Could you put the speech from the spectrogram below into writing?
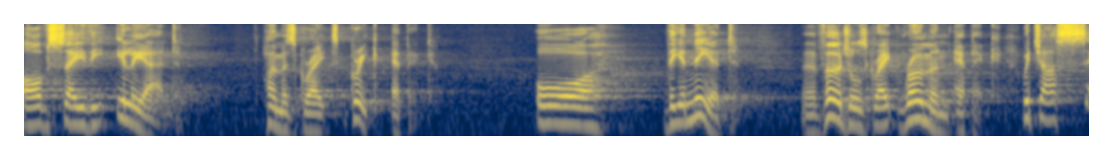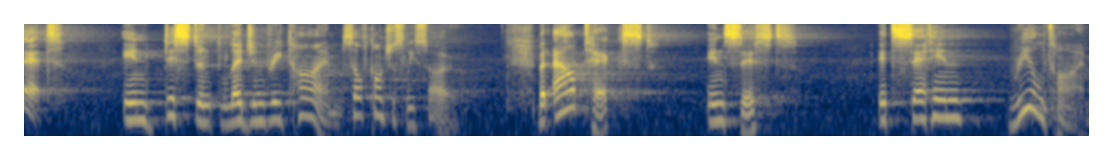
of, say, the Iliad, Homer's great Greek epic, or the Aeneid, uh, Virgil's great Roman epic, which are set in distant legendary time, self consciously so. But our text insists it's set in real time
